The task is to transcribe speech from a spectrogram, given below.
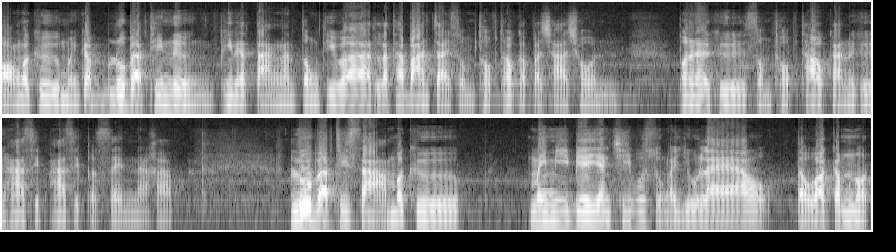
2 ก็คือเหมือนกับรูปแบบที่ 1 เพียงแต่ต่างกันตรงที่ว่ารัฐบาลจ่ายสมทบเท่ากับประชาชน เพราะนั้นก็คือสมทบเท่ากันก็คือ 50-50%นะครับรูปแบบที่ 3 ก็คือไม่มีเบี้ยยังชีพผู้สูงอายุแล้ว แต่ว่ากำหนด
